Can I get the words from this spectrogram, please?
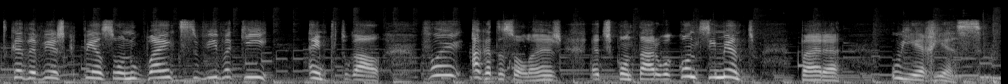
de cada vez que pensam no bem que se vive aqui em Portugal. Foi Agatha Solange a descontar o acontecimento para o IRS.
